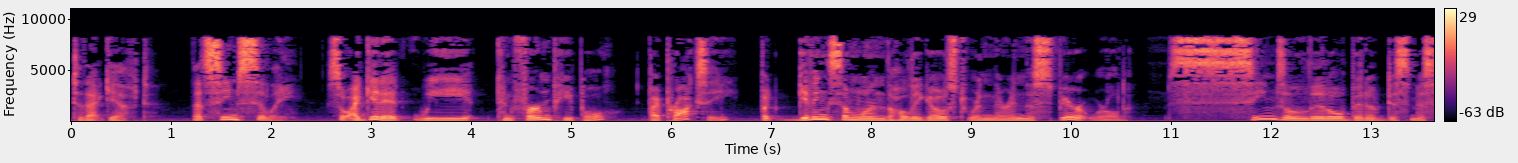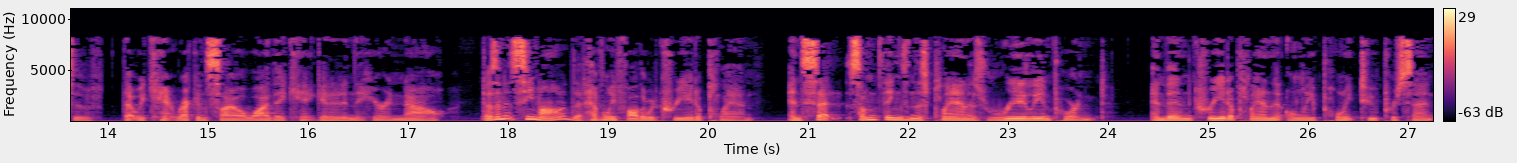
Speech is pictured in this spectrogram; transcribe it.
to that gift. That seems silly. So I get it. We confirm people by proxy, but giving someone the Holy Ghost when they're in the spirit world seems a little bit of dismissive that we can't reconcile why they can't get it in the here and now. Doesn't it seem odd that Heavenly Father would create a plan and set some things in this plan as really important and then create a plan that only 0.2%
